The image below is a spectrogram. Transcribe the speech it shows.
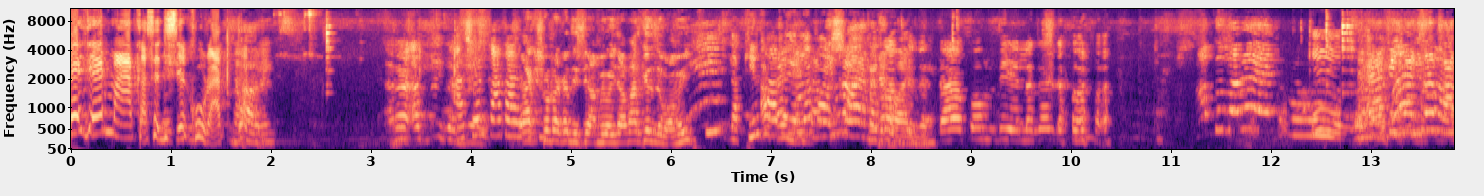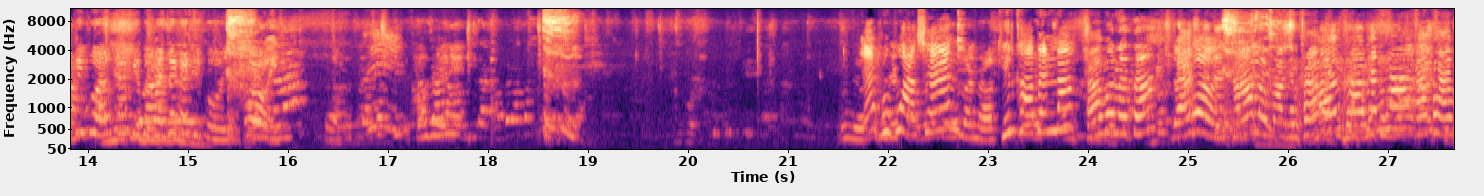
এই যে মার কাছে দিছে খুড়াত ধর। আসেন কাকা একশো টাকা দিছি আমি ওই আবার কে যাব আমি কম দিয়ে লাগা ফুপু আসেন। ক্ষীর খাবেন না? খাব না তা। খাব খাবেন না খাব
